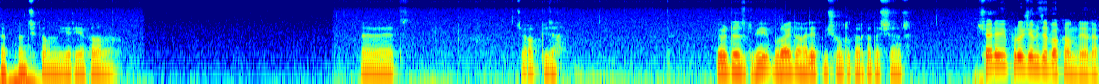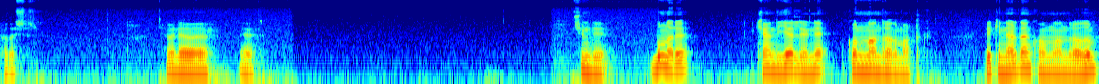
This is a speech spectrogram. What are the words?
Snap'tan çıkalım bir yeri yakalamayalım. Evet. Çok güzel. Gördüğünüz gibi burayı da halletmiş olduk arkadaşlar. Şöyle bir projemize bakalım değerli arkadaşlar. Şöyle evet. Şimdi bunları kendi yerlerine konumlandıralım artık. Peki nereden konumlandıralım?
